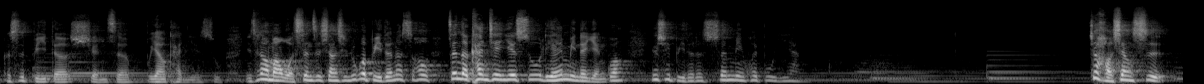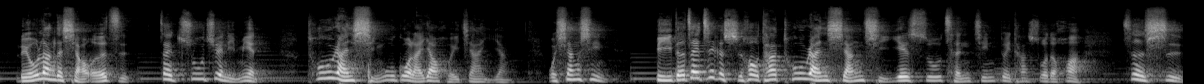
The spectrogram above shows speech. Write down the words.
可是彼得选择不要看耶稣，你知道吗？我甚至相信，如果彼得那时候真的看见耶稣怜悯的眼光，也许彼得的生命会不一样。就好像是流浪的小儿子在猪圈里面突然醒悟过来要回家一样，我相信。彼得在这个时候，他突然想起耶稣曾经对他说的话：“这是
